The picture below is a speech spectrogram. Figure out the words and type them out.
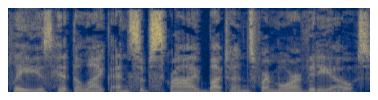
Please hit the like and subscribe buttons for more videos.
